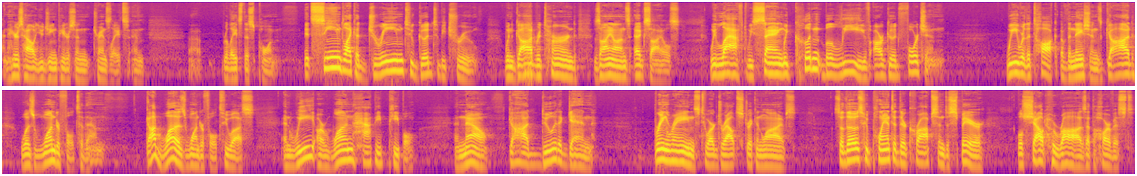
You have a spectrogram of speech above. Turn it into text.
And here's how Eugene Peterson translates and uh, relates this poem. It seemed like a dream too good to be true when God returned Zion's exiles. We laughed, we sang, we couldn't believe our good fortune. We were the talk of the nations. God was wonderful to them. God was wonderful to us, and we are one happy people. And now, God, do it again. Bring rains to our drought stricken lives. So those who planted their crops in despair will shout hurrahs at the harvest.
